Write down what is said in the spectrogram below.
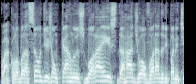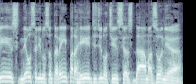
Com a colaboração de João Carlos Moraes, da Rádio Alvorada de Parintins, Neucelino Santarém, para a Rede de Notícias da Amazônia.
